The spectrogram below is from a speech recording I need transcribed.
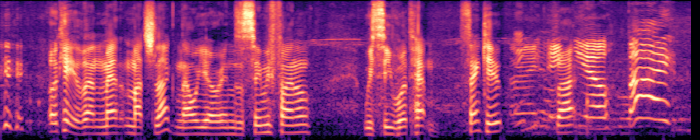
okay, then much luck. Now you're in the semifinal. We see what happens. Thank you. Right, thank Bye. you. Bye.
